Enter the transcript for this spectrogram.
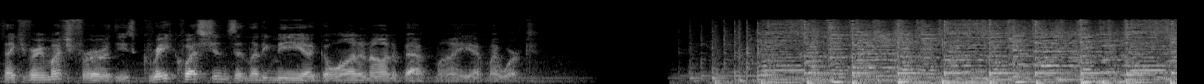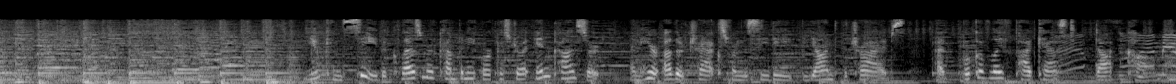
Thank you very much for these great questions and letting me uh, go on and on about my uh, my work. You can see the Klezmer Company Orchestra in concert and hear other tracks from the CD Beyond the Tribes at bookoflifepodcast.com.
